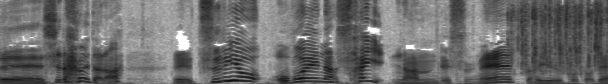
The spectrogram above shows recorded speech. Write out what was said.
えー、調べたら、えー、釣りを覚えなさいなんですね。ということで、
